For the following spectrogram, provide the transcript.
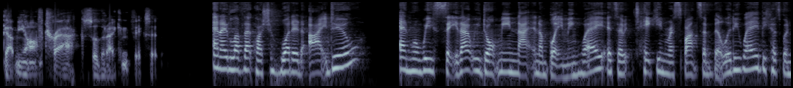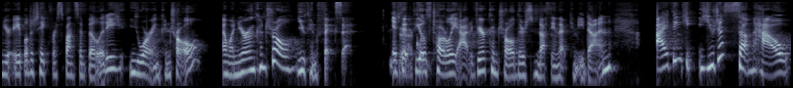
got me off track so that I can fix it? And I love that question. What did I do? And when we say that, we don't mean that in a blaming way. It's a taking responsibility way because when you're able to take responsibility, you are in control. And when you're in control, you can fix it. Exactly. If it feels totally out of your control, there's nothing that can be done. I think you just somehow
